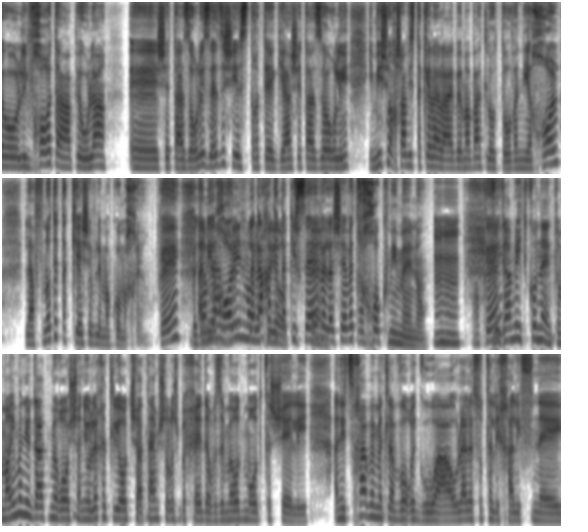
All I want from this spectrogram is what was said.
או לבחור את הפעולה. אה, שתעזור לי, זה איזושהי אסטרטגיה שתעזור לי. אם מישהו עכשיו יסתכל עליי במבט לא טוב, אני יכול להפנות את הקשב למקום אחר, אוקיי? וגם להבין מה הולך להיות. אני יכול לקחת את הכיסא כן. ולשבת רחוק ממנו, mm-hmm. אוקיי? וגם להתכונן. כלומר, אם אני יודעת מראש שאני הולכת להיות שעתיים שלוש בחדר, וזה מאוד מאוד קשה לי, אני צריכה באמת לבוא רגועה, אולי לעשות הליכה לפני,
